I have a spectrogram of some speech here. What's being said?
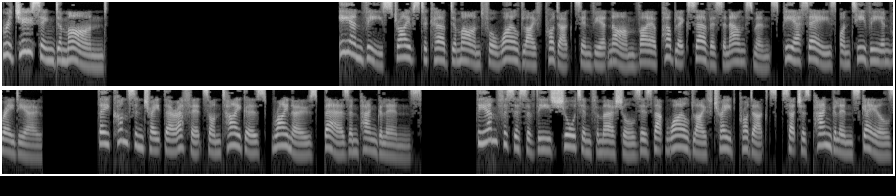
Reducing demand ENV strives to curb demand for wildlife products in Vietnam via public service announcements PSAs on TV and radio. They concentrate their efforts on tigers, rhinos, bears and pangolins. The emphasis of these short infomercials is that wildlife trade products, such as pangolin scales,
